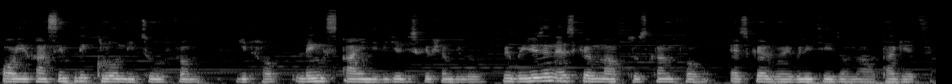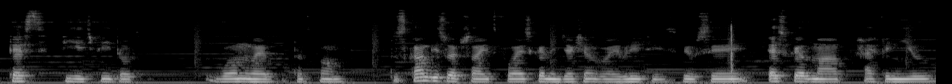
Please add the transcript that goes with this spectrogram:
or you can simply clone the tool from GitHub. Links are in the video description below. We'll be using SQL Map to scan for SQL vulnerabilities on our target testphp.vulnweb.com. To scan this website for SQL injection vulnerabilities, we'll say SQL map-u,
